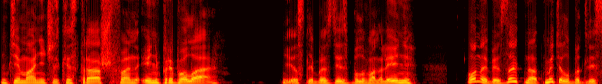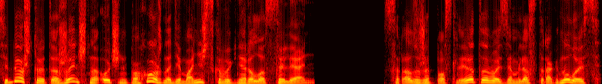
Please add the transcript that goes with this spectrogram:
«Демонический страж Фэн Инь прибыла. Если бы здесь был Ван Линь, он обязательно отметил бы для себя, что эта женщина очень похожа на демонического генерала Сылянь. Сразу же после этого земля строгнулась,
